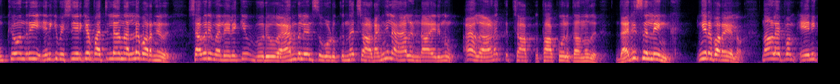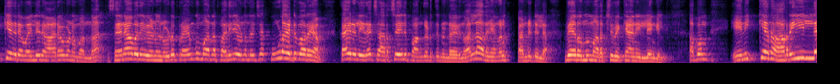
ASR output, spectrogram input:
മുഖ്യമന്ത്രി എനിക്ക് വിശദീകരിക്കാൻ പറ്റില്ല എന്നല്ല പറഞ്ഞത്. ശബരിമലയിലേക്ക് ഒരു ആംബുലൻസ് കൊടുക്കുന്ന ചടങ്ങിൽ അയാൾ ഉണ്ടായിരുന്നു. അയാളാണ് താക്കോൽ തന്നത്. ദാറ്റ് ഇസ് എ ലിങ്ക് ഇങ്ങനെ പറയല്ലോ. നാളെ ഇപ്പം എനിക്കെതിരെ വലിയൊരു ആരോപണം വന്നാൽ സേനാപതി വേണുവിനോട് പ്രേംകുമാറിനെ പരിചയമുണ്ടെന്ന് വെച്ചാൽ കൂളായിട്ട് പറയാം. കൈരളിയിലെ ചർച്ചയിൽ പങ്കെടുത്തിട്ടുണ്ടായിരുന്നു. അല്ലാതെ ഞങ്ങൾ കണ്ടിട്ടില്ല. വേറൊന്നും മറച്ചു വെക്കാനില്ലെങ്കിൽ. അപ്പം എനിക്കത് അറിയില്ല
